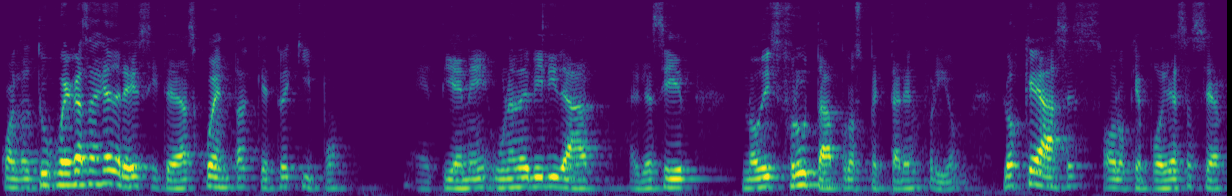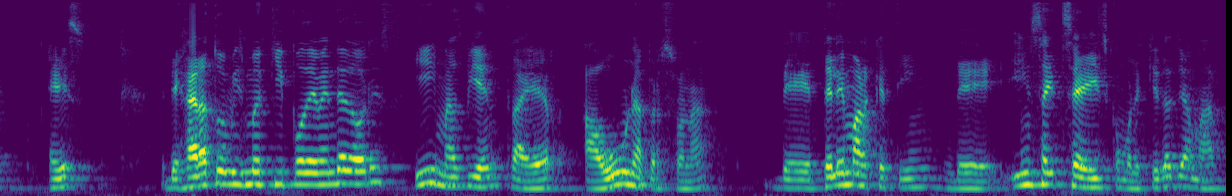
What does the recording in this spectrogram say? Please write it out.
Cuando tú juegas ajedrez y te das cuenta que tu equipo eh, tiene una debilidad, es decir, no disfruta prospectar en frío, lo que haces o lo que podías hacer es dejar a tu mismo equipo de vendedores y más bien traer a una persona de telemarketing, de inside sales, como le quieras llamar,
